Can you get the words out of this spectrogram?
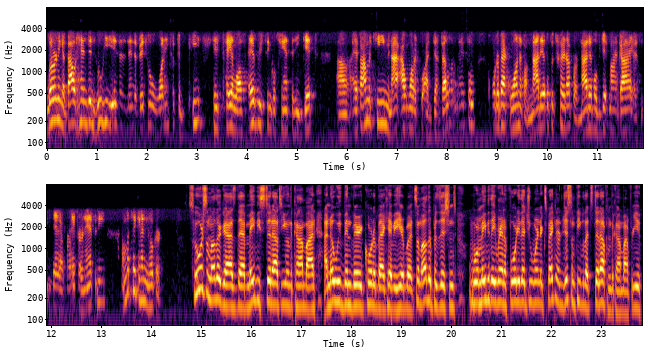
Learning about Hendon, who he is as an individual, wanting to compete his tail off every single chance that he gets. Uh, if I'm a team and I, I want a, a developmental quarterback one, if I'm not able to trade up or not able to get my guy, a CJ Breaker and Anthony, I'm going to take Hendon Hooker. So who are some other guys that maybe stood out to you in the combine? I know we've been very quarterback heavy here, but some other positions where maybe they ran a 40 that you weren't expecting, or just some people that stood out from the combine for you?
